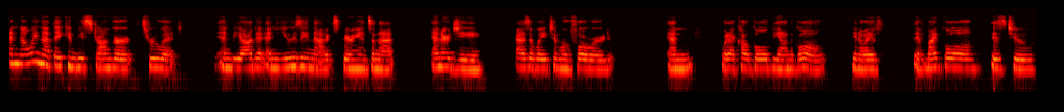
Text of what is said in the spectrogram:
And knowing that they can be stronger through it and beyond it and using that experience and that energy as a way to move forward and what I call goal beyond the goal. You know, if if my goal is to,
